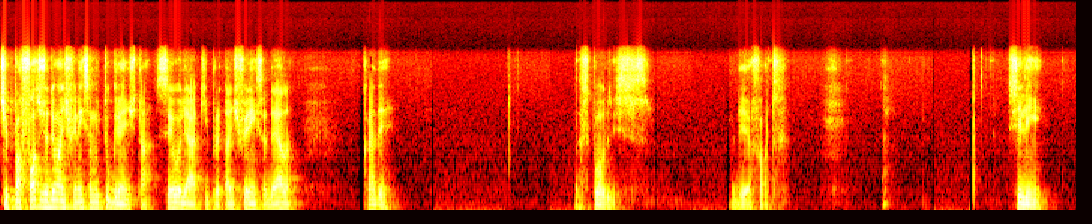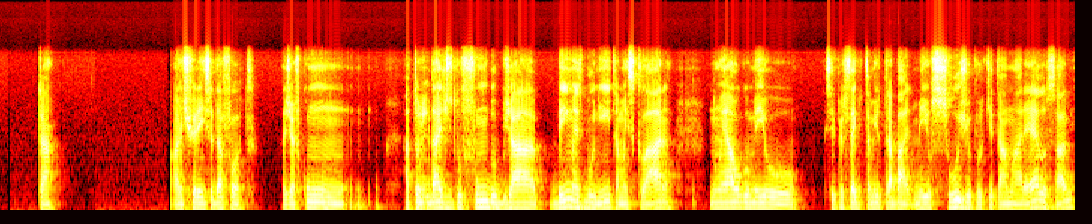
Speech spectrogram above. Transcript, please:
Tipo, a foto já deu uma diferença muito grande, tá? Se eu olhar aqui a diferença dela, cadê? as poses. Cadê a foto? Se ligue, tá? a diferença da foto. Ela já ficou um, a tonalidade do fundo já bem mais bonita, mais clara. Não é algo meio você percebe que tá meio trabalho, meio sujo porque tá amarelo, sabe?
